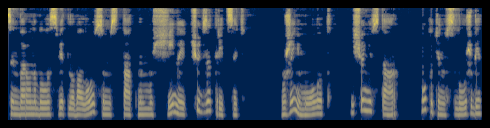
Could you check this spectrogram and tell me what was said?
Сын барона был светловолосым, статным мужчиной, чуть за тридцать. Уже не молод, еще не стар, опытен в службе.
